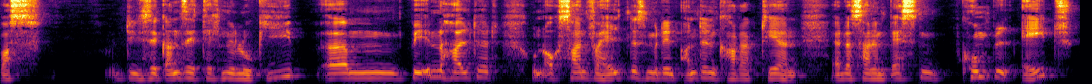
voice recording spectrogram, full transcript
was diese ganze Technologie ähm, beinhaltet und auch sein Verhältnis mit den anderen Charakteren. Er hat seinen besten Kumpel Age,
